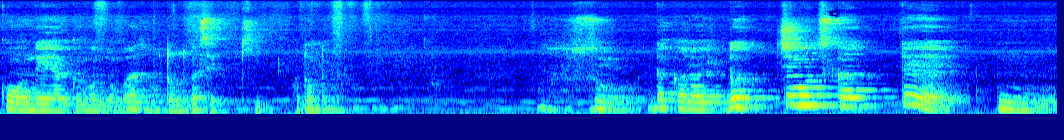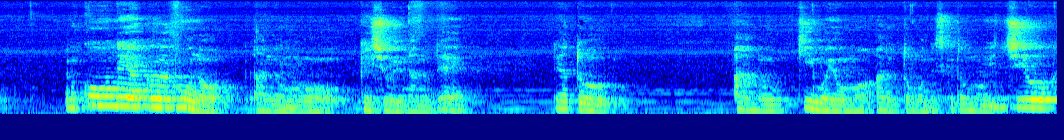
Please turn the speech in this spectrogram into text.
高温で焼くものがほとんどが石器ほとんど、うん、そうだからどっちも使ってうん。高温で焼く方のあの、結晶油なのでであとあの大きい模様もあると思うんですけども、一応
